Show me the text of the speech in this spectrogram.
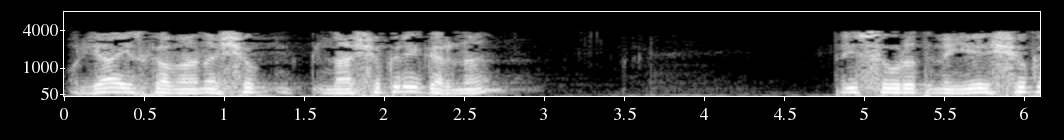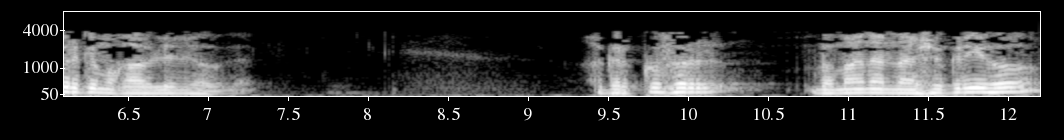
اور یا اس کا معنی ناشکری کرنا، تو اس صورت میں یہ شکر کے مقابلے میں ہوگا۔ اگر کفر بمانا ناشکری ہو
